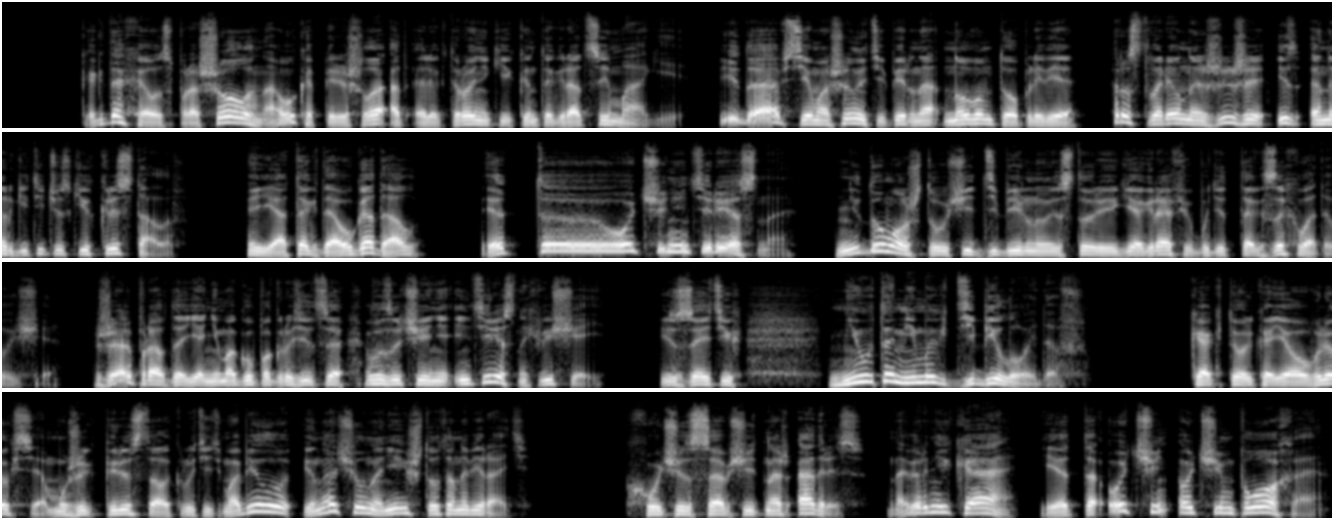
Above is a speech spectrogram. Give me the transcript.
Когда хаос прошел, наука перешла от электроники к интеграции магии. И да, все машины теперь на новом топливе, растворенной жиже из энергетических кристаллов. Я тогда угадал. Это очень интересно. Не думал, что учить дебильную историю и географию будет так захватывающе. Жаль, правда, я не могу погрузиться в изучение интересных вещей. Из-за этих неутомимых дебилоидов. Как только я увлекся, мужик перестал крутить мобилу и начал на ней что-то набирать. Хочешь сообщить наш адрес? Наверняка. И это очень-очень плохо.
